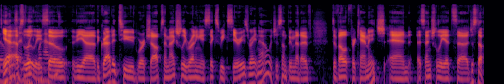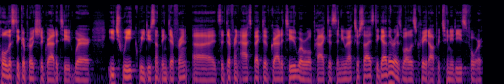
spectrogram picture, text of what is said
those? Yeah, absolutely. Like so the uh, the gratitude workshops, I'm actually running a six week series right now, which is something that I've developed for CAMH, and essentially it's uh, just a holistic approach to gratitude, where each week we do something different. Uh, it's a different aspect of gratitude where we'll practice a new exercise together, as well as create opportunities for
